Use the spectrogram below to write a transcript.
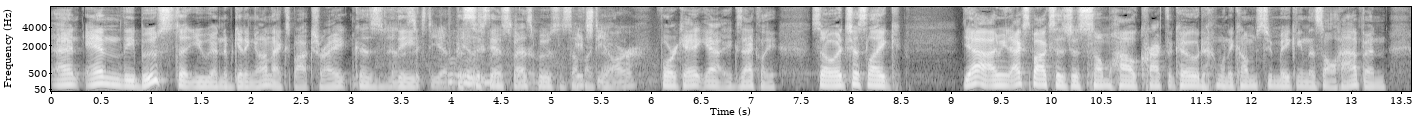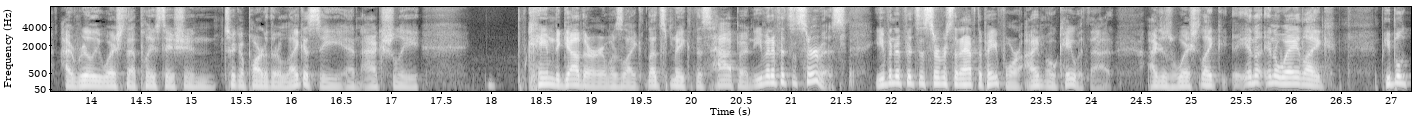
and and the boost that you end up getting on Xbox, right? Because the the 60 the FPS 60 boost FPS or boost and stuff HDR. like that. 4K, yeah, exactly. So it's just like, yeah, I mean, Xbox has just somehow cracked the code when it comes to making this all happen. I really wish that PlayStation took a part of their legacy and actually came together and was like, let's make this happen. Even if it's a service, even if it's a service that I have to pay for, I'm okay with that. I just wish, like, in a, in a way, like people,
